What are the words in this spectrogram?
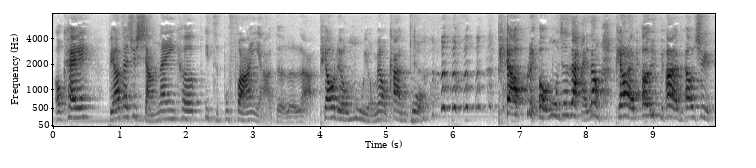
OK，不要再去想那一棵一直不发芽的了啦。漂流木有没有看过？漂流木就是在海上飘来飘去，飘来飘去。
